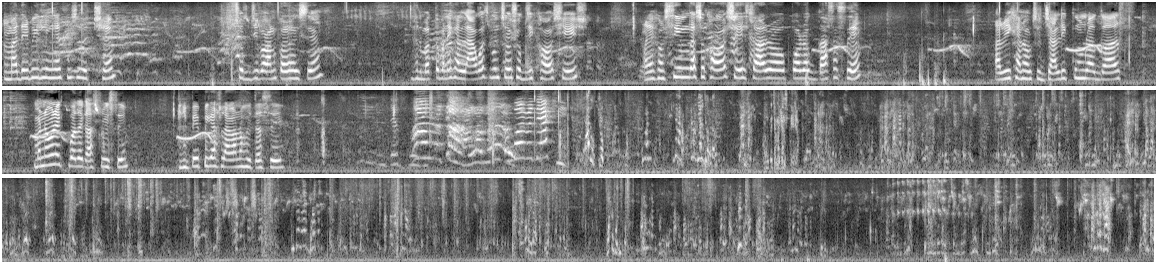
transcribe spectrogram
আমাদের বিল্ডিং এর পিছু হচ্ছে সবজি বাগান করা হয়েছে। এখন বর্তমানে এখানে লাউ গাছ বলছে, সবজি খাওয়া শেষ। আর এখন সিম গাছও খাওয়া শেষ আরও পরে গাছ আছে। আর এখানে হচ্ছে জালি কুমড়া গাছ মানে অনেক পদে গাছ রয়েছে। পেঁপে গাছ লাগানো হইতাছে।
